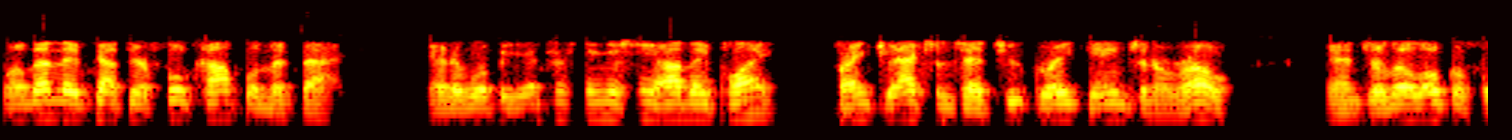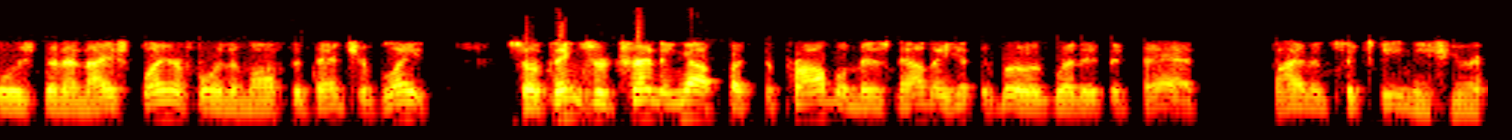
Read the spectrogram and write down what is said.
well, then they've got their full complement back. And it will be interesting to see how they play. Frank Jackson's had two great games in a row, and Jahlil Okafor has been a nice player for them off the bench of late. So things are trending up, but the problem is now they hit the road where they've been bad, five and sixteen this year,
